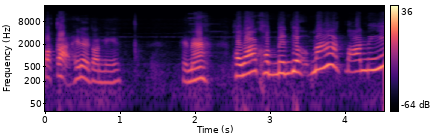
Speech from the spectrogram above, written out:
ประกาศให้เลยตอนนี้ เห็นไหมเพราะว่าคอมเมนต์เยอะมากตอนนี้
